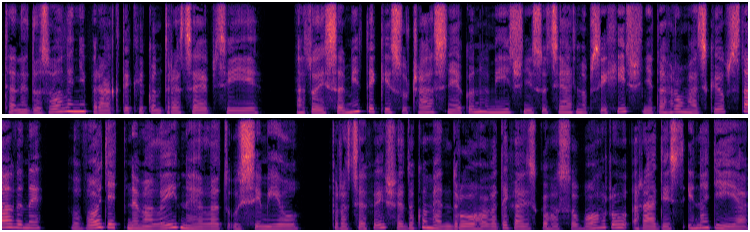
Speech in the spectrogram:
та недозволені практики контрацепції, а то й самі такі сучасні економічні, соціально-психічні та громадські обставини вводять немалий нелад у сім'ю. Про це пише документ Другого Ватиканського собору Радість і надія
